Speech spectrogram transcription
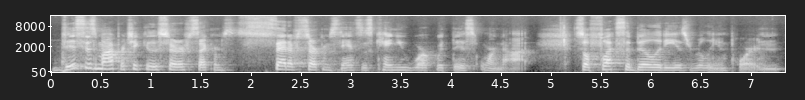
this is my particular sort of circum- set of circumstances. Can you work with this or not? So, flexibility is really important.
